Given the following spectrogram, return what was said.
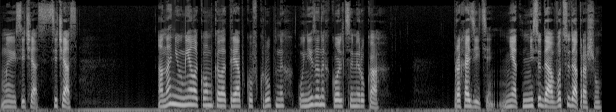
Мы сейчас, сейчас». Она неумело комкала тряпку в крупных, унизанных кольцами руках. «Проходите. Нет, не сюда, вот сюда прошу».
